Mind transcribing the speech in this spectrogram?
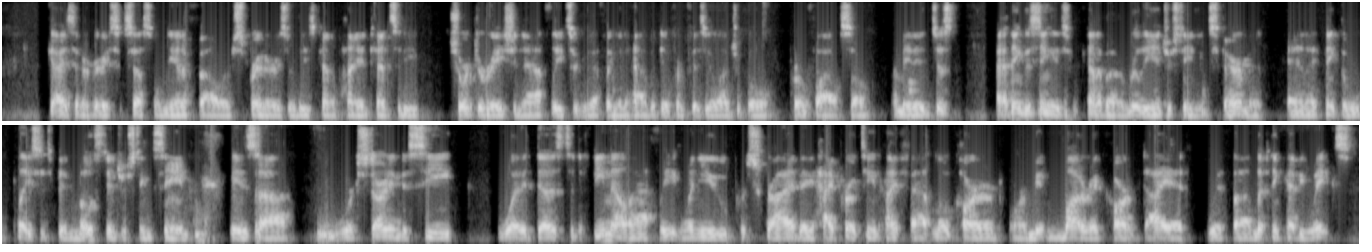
guys that are very successful in the NFL or sprinters or these kind of high intensity, short duration athletes are definitely going to have a different physiological profile. So, I mean, it just, I think this thing is kind of a really interesting experiment. And I think the place it's been most interesting seen is uh, we're starting to see what it does to the female athlete when you prescribe a high protein, high fat, low carb, or moderate carb diet with uh, lifting heavy weights.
